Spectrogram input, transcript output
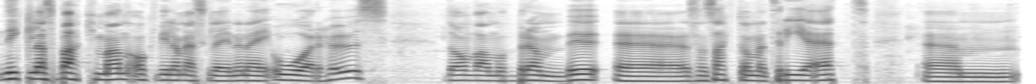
Niklas Backman och William Eskelinen är i Århus. De vann mot Bröndby, eh, som sagt, de är 3-1. Ehm,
